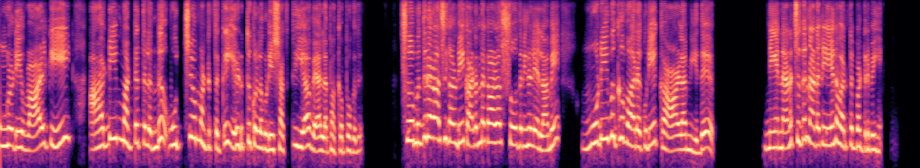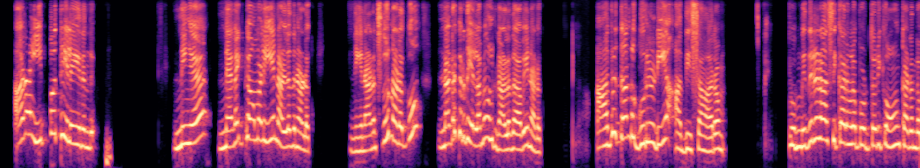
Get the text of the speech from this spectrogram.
உங்களுடைய வாழ்க்கையை அடிமட்டத்துல இருந்து உச்ச மட்டத்துக்கு எடுத்துக்கொள்ளக்கூடிய சக்தியா வேலை பார்க்க போகுது. சோ மிதுனராசிகளுடைய கடந்த கால சோதனைகள் எல்லாமே முடிவுக்கு வரக்கூடிய காலம் இது. நீங்க நினைச்சது நடக்கலையேன்னு வருத்தப்பட்டிருப்பீங்க. ஆனா இப்பத்தில இருந்து நீங்க நினைக்காமலேயே நல்லது நடக்கும். நீங்க நினைச்சதும் நடக்கும் நடக்கிறது எல்லாமே உங்களுக்கு நல்லதாவே நடக்கும். அதுதான் அந்த குருனுடைய அதிசாரம். இப்போ மிதனராசிக்காரங்களை பொறுத்த வரைக்கும் கடந்த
